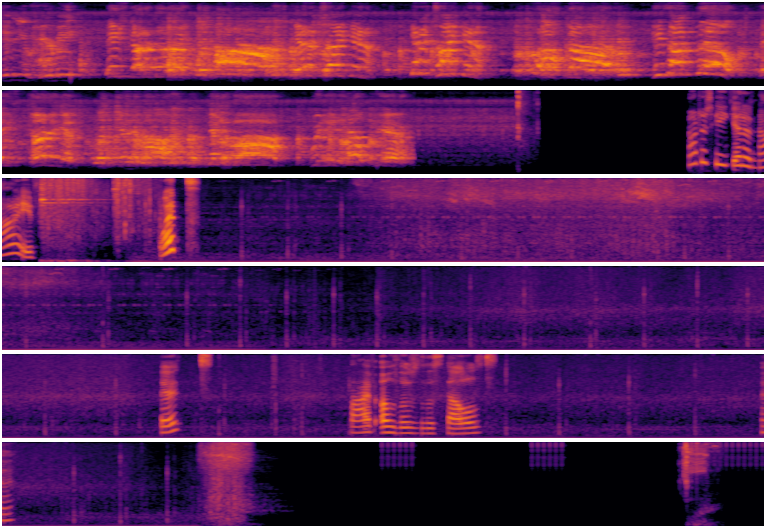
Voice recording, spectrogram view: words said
Didn't you hear me? He's got a knife! Ah! Get a trike in him! Get a trike in him! Oh, God! He's on Bill! He's cutting him. Get him off. Get him off. We need help here. How did he get a knife? What? Five? Oh, those are the cells. Okay.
